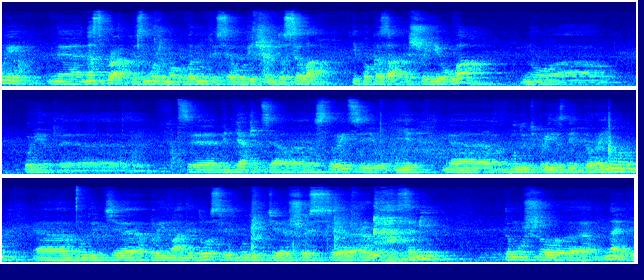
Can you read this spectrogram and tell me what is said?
ми е, насправді зможемо повернутися обличчям до села і показати, що є увага, ну повірте, це віддячиться е, сторицею і е, будуть приїздити до району, е, будуть приймати досвід, будуть щось робити самі. Тому що, знаєте,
